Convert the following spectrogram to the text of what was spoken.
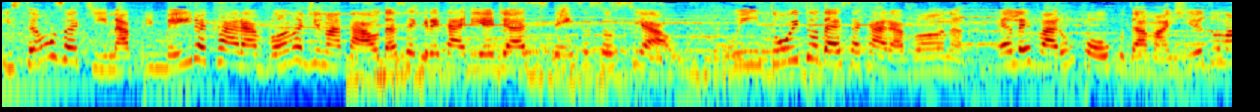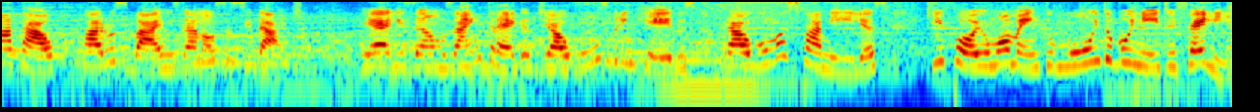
Estamos aqui na primeira caravana de Natal da Secretaria de Assistência Social. O intuito dessa caravana é levar um pouco da magia do Natal para os bairros da nossa cidade. Realizamos a entrega de alguns brinquedos para algumas famílias, que foi um momento muito bonito e feliz.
